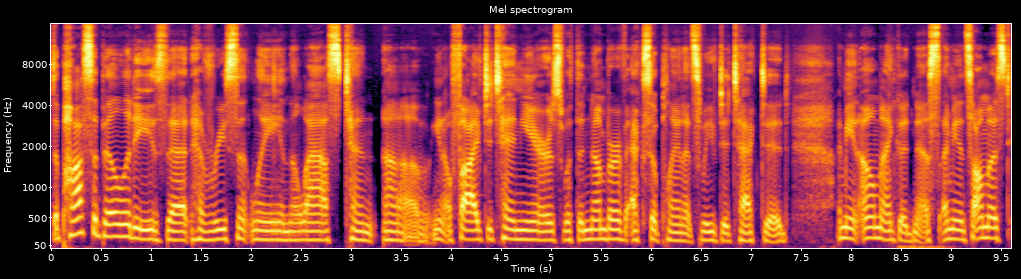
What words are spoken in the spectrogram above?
the possibilities that have recently, in the last 10, uh, you know, five to 10 years, with the number of exoplanets we've detected. I mean, oh my goodness. I mean, it's almost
